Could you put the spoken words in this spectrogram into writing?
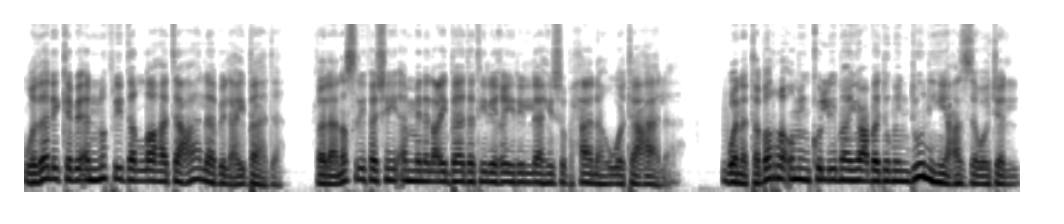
وذلك بأن نفرد الله تعالى بالعبادة فلا نصرف شيئا من العبادة لغير الله سبحانه وتعالى. ونتبرأ من كل ما يعبد من دونه عز وجل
